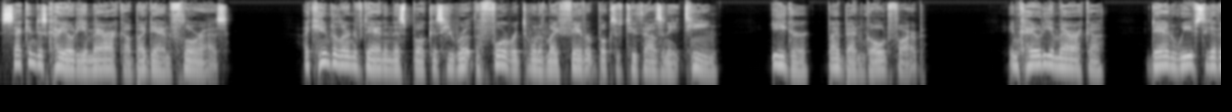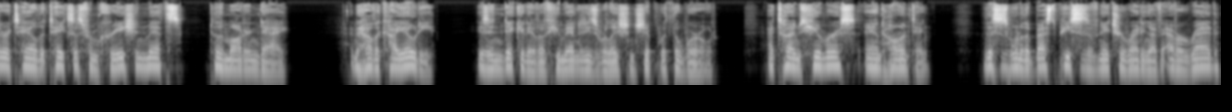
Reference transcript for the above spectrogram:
Second is Coyote America by Dan Flores. I came to learn of Dan in this book as he wrote the foreword to one of my favorite books of 2018, Eager by Ben Goldfarb. In Coyote America, Dan weaves together a tale that takes us from creation myths to the modern day, and how the coyote is indicative of humanity's relationship with the world. At times humorous and haunting, this is one of the best pieces of nature writing I've ever read,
